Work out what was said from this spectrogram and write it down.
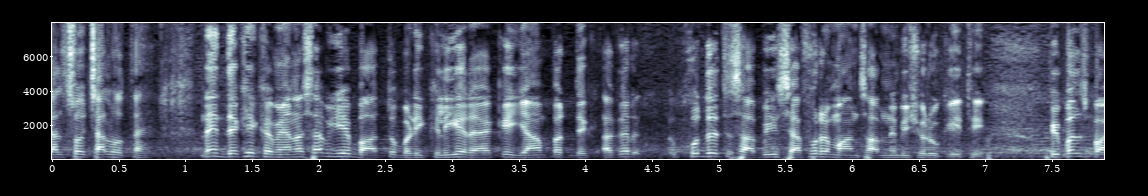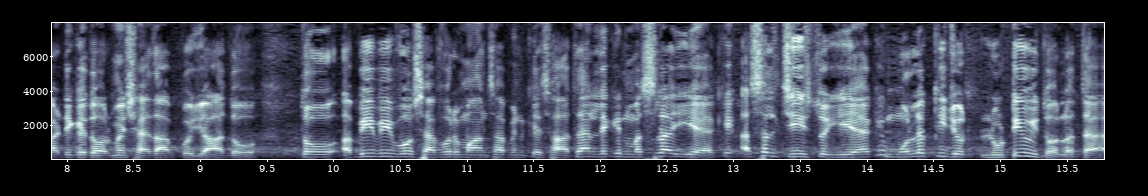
چل سو چل ہوتا ہے۔ نہیں، دیکھیں کمیانہ صاحب، یہ بات تو بڑی کلیئر ہے کہ یہاں پر اگر خود احتسابی سیف الرحمان صاحب نے بھی شروع کی تھی، پیپلز پارٹی کے دور میں شاید آپ کو یاد ہو، تو ابھی بھی وہ سیف الرحمان صاحب ان کے ساتھ ہیں، لیکن مسئلہ یہ ہے کہ اصل چیز تو یہ ہے کہ ملک کی جو لوٹی ہوئی دولت ہے،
